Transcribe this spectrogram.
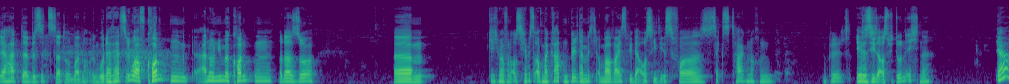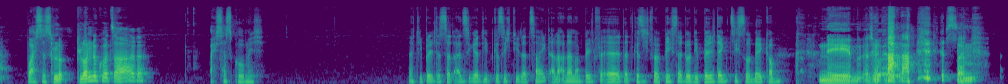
der hat der Besitz darüber noch irgendwo. Der hat es irgendwo auf Konten, anonyme Konten oder so. Ähm, Gehe ich mal von aus. Ich habe jetzt auch mal gerade ein Bild, damit ich auch mal weiß, wie der aussieht. Die ist vor sechs Tagen noch ein, Bild. Ja, das sieht aus wie du und ich, ne? Ja. Boah, ist das. Bl blonde, kurze Haare. Boah, ist das komisch. Die Bild ist das einzige, die das Gesicht wieder zeigt. Alle anderen haben Bild, äh, das Gesicht verpixelt und die Bild denkt sich so, nee, komm. Nee, also äh, beim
